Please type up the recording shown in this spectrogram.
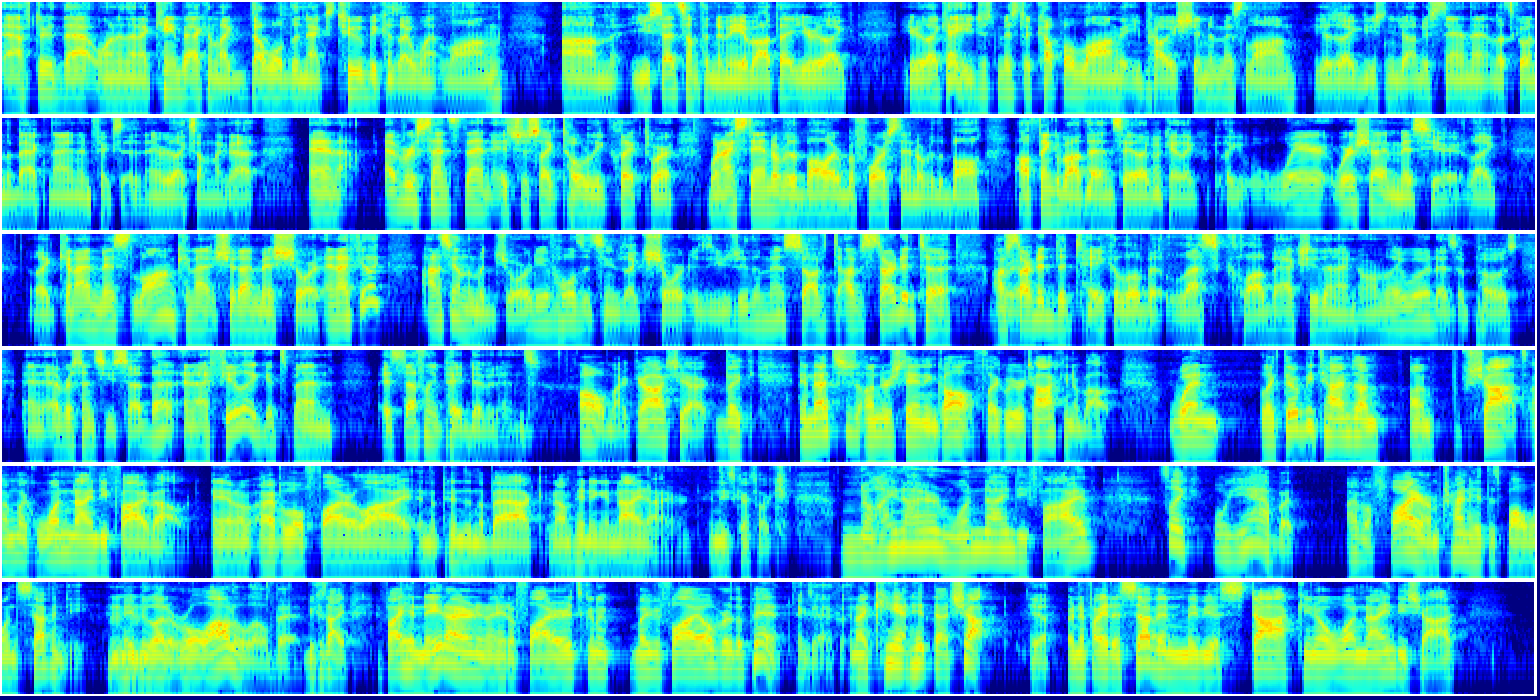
after that one, and then I came back and like doubled the next two because I went long. Um, you said something to me about that. You were like, you're like, hey, you just missed a couple long that you probably shouldn't have missed long. You're like, you just need to understand that and let's go in the back nine and fix it. And you're like something like that. And ever since then, it's just like totally clicked where when I stand over the ball or before I stand over the ball, I'll think about that and say, like, okay, like like where where should I miss here? Like like, can I miss long? Can I should I miss short? And I feel like honestly, on the majority of holes, it seems like short is usually the miss. So I've I've started to I've oh, yeah. started to take a little bit less club actually than I normally would, as opposed. And ever since you said that, and I feel like it's been it's definitely paid dividends. Oh my gosh, yeah. Like, and that's just understanding golf, like we were talking about. When like there'll be times on on shots, I'm like 195 out, and I have a little flyer lie, and the pin's in the back, and I'm hitting a nine iron, and these guys are like nine iron 195 it's like well yeah but i have a flyer. I'm trying to hit this ball 170 mm-hmm. maybe let it roll out a little bit. Because i if i hit an eight iron and i hit a flyer it's going to maybe fly over the pin. Exactly. And i can't hit that shot. Yeah and if i hit a seven maybe a stock you know 190 shot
